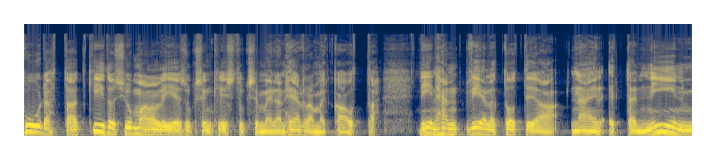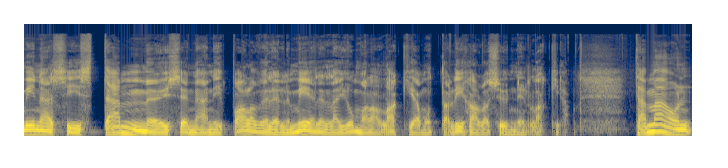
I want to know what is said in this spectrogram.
huudahtaa, että kiitos Jumalalle Jeesuksen Kristuksen meidän Herramme kautta, niin hän vielä toteaa näin, että niin minä siis tämmöisenäni palvelen mielellä Jumalan lakia, mutta lihalla synnin lakia. Tämä on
